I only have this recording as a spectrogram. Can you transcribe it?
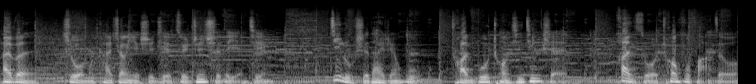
爱问是我们看商业世界最真实的眼睛，记录时代人物，传播创新精神，探索创富法则。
